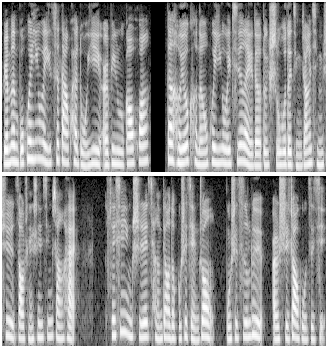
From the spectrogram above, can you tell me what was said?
人们不会因为一次大快朵颐而病入膏肓。但很有可能会因为积累的对食物的紧张情绪造成身心伤害。随心饮食强调的不是减重，不是自律，而是照顾自己。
